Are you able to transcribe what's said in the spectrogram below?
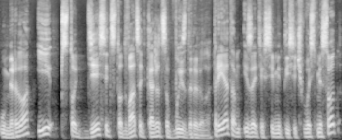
умерло и 110-120, кажется, выздоровело. При этом из этих 7800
